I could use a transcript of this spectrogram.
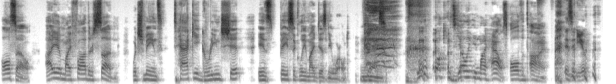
Also, I am my father's son, which means tacky green shit is basically my Disney World. Yes. Who the fuck is yelling in my house all the time? Is it you?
